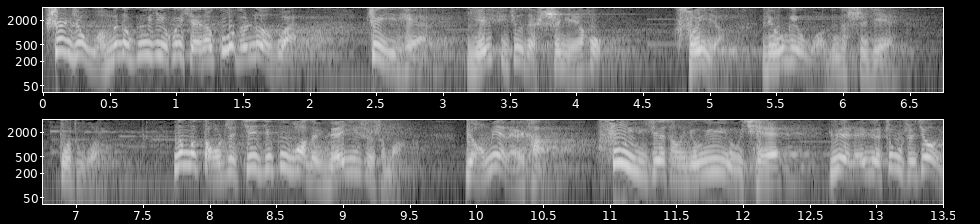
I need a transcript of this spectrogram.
甚至我们的估计会显得过分乐观，这一天也许就在十年后。所以啊，留给我们的时间不多了。那么导致阶级固化的原因是什么？表面来看，富裕阶层由于有钱，越来越重视教育。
